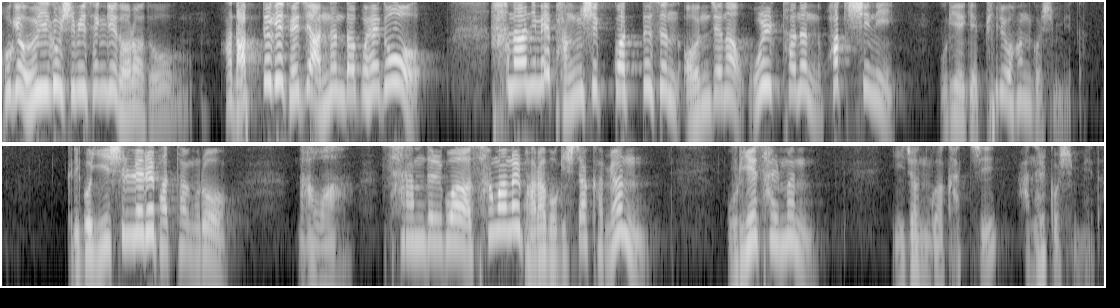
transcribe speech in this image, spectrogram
혹여 의구심이 생기더라도, 아, 납득이 되지 않는다고 해도 하나님의 방식과 뜻은 언제나 옳다는 확신이 우리에게 필요한 것입니다. 그리고 이 신뢰를 바탕으로 나와 사람들과 상황을 바라보기 시작하면 우리의 삶은 이전과 같지 않을 것입니다.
